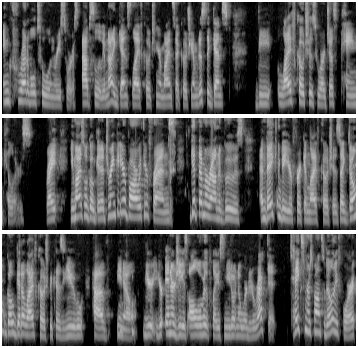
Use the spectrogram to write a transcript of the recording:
incredible tool and resource. Absolutely. I'm not against life coaching or mindset coaching. I'm just against the life coaches who are just painkillers right? You might as well go get a drink at your bar with your friends, get them around a booze, and they can be your freaking life coaches. Like, don't go get a life coach because you have, you know, your, your energy is all over the place and you don't know where to direct it. Take some responsibility for it,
